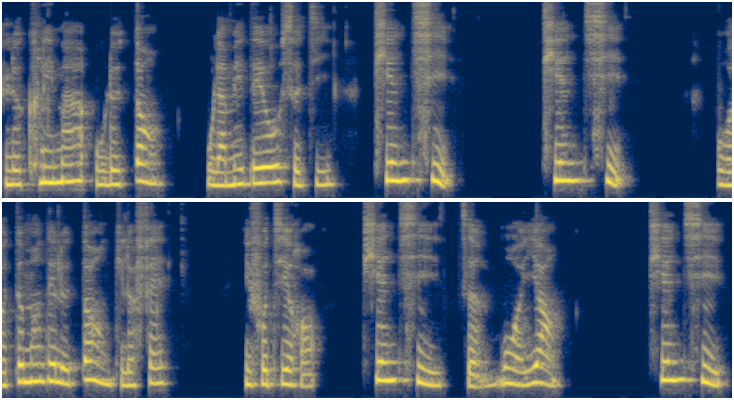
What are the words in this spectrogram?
Le climat ou le temps ou la météo se dit tianqi, tianqi. Pour demander le temps qu'il fait, il faut dire tianqi yang, tianqi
